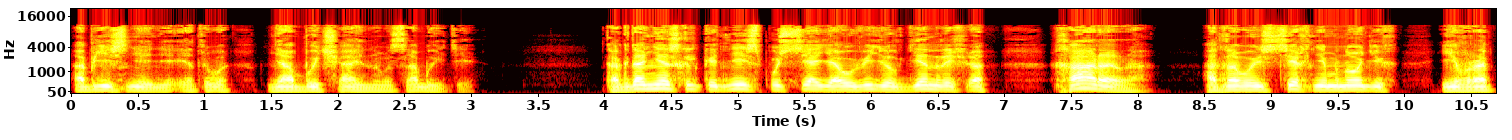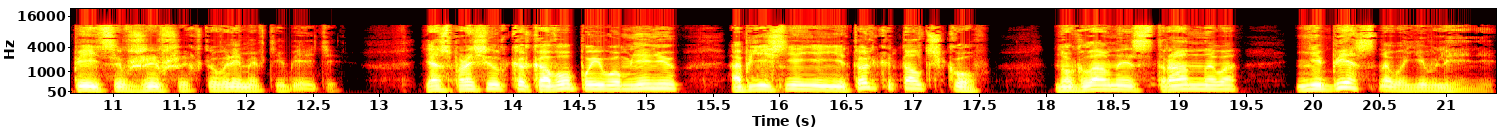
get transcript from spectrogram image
объяснение этого необычайного события. Когда несколько дней спустя я увидел Генриха Харрера, одного из тех немногих европейцев, живших в то время в Тибете, я спросил, каково, по его мнению, объяснение не только толчков, но, главное, странного небесного явления.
